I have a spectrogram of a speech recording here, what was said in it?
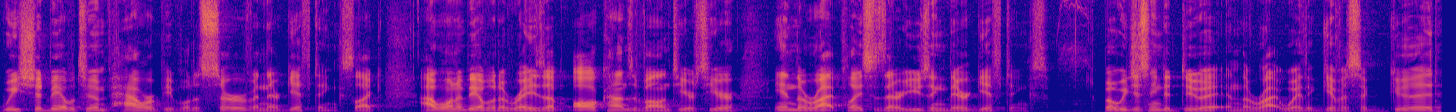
We should be able to empower people to serve in their giftings. Like, I want to be able to raise up all kinds of volunteers here in the right places that are using their giftings. But we just need to do it in the right way that give us a good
